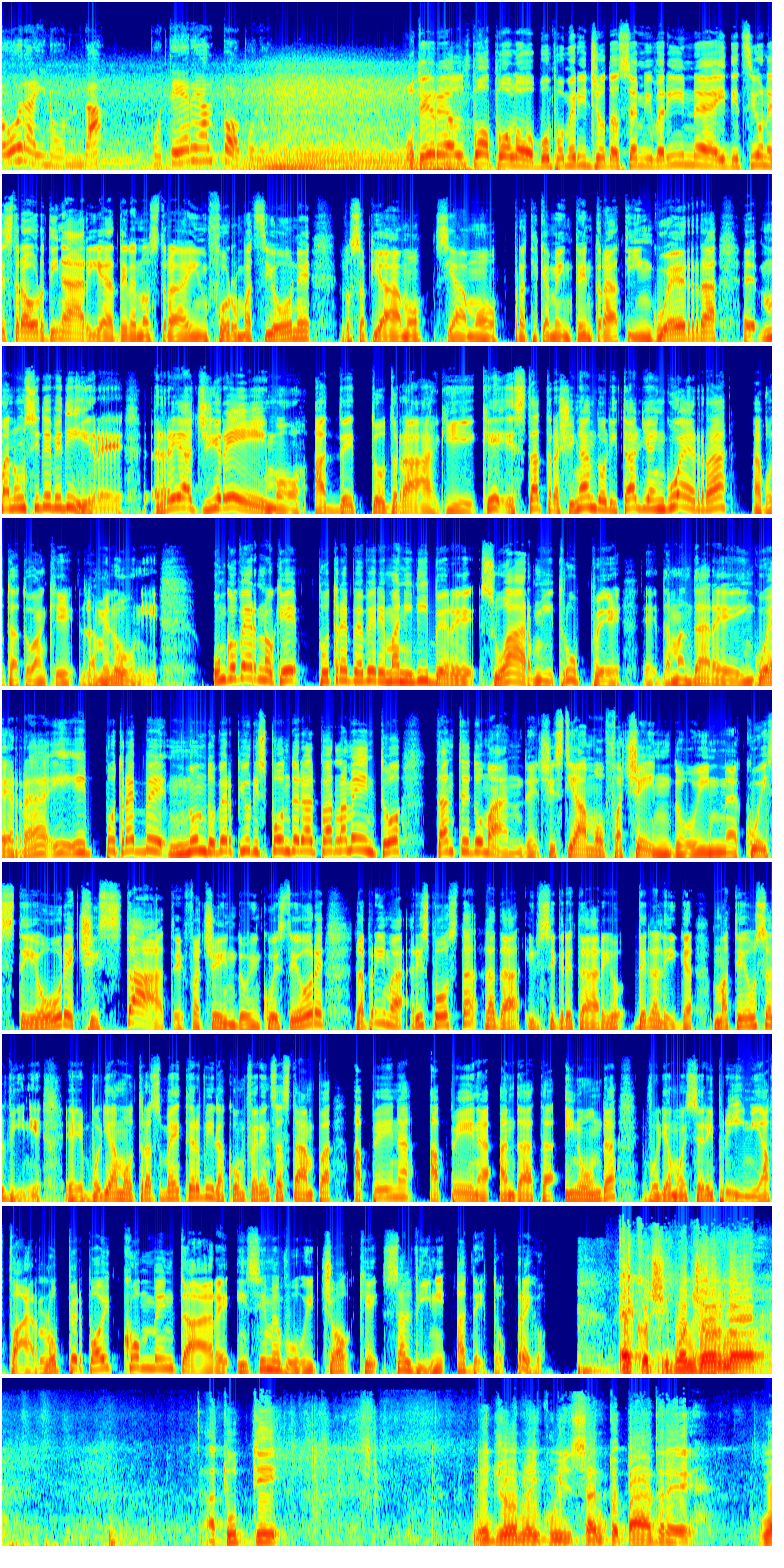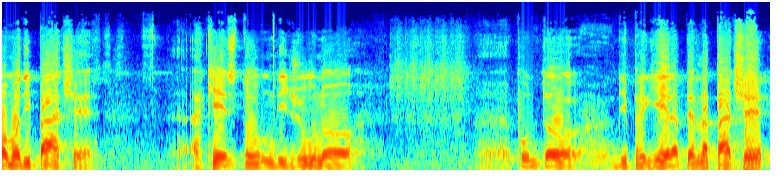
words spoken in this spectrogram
Ora in onda Potere al Popolo. Potere al popolo, buon pomeriggio da Sammy Varin, edizione straordinaria della nostra informazione. Lo sappiamo, siamo praticamente entrati in guerra, eh, ma non si deve dire. Reagiremo, ha detto Draghi, che sta trascinando l'Italia in guerra? Ha votato anche la Meloni. Un governo che potrebbe avere mani libere su armi, truppe eh, da mandare in guerra e, e potrebbe non dover più rispondere al Parlamento? Tante domande ci stiamo facendo in queste ore, ci state facendo in queste ore. La prima risposta la dà il segretario della Lega, Matteo Salvini. E vogliamo trasmettervi la conferenza stampa appena appena andata in onda. Vogliamo essere i primi a farlo per poi commentare insieme a voi ciò che Salvini ha detto. Prego. Eccoci, buongiorno a tutti. Nel giorno in cui il Santo Padre, uomo di pace, ha chiesto un digiuno eh, appunto di preghiera per la pace,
